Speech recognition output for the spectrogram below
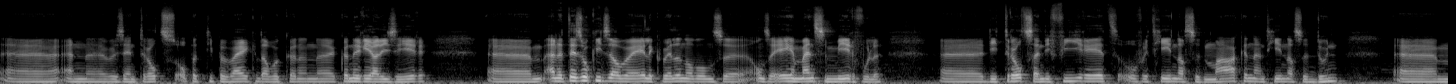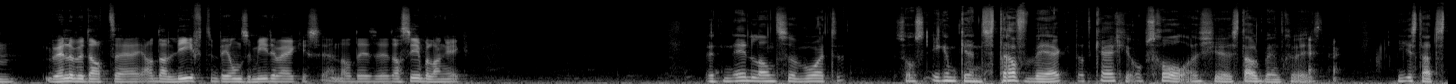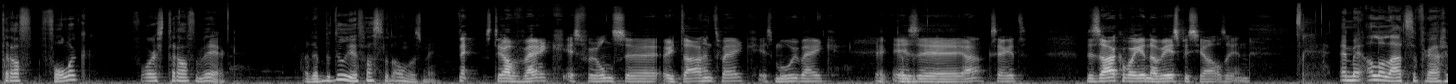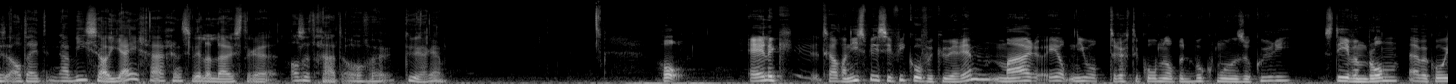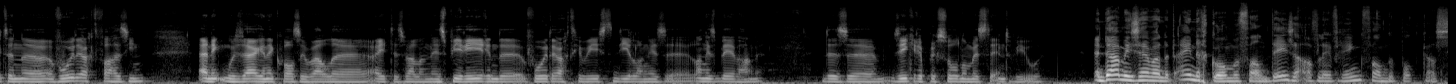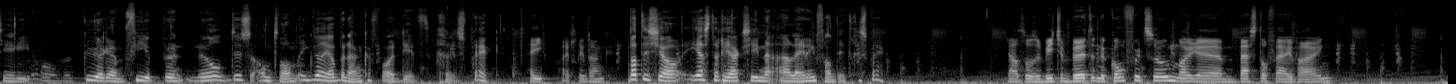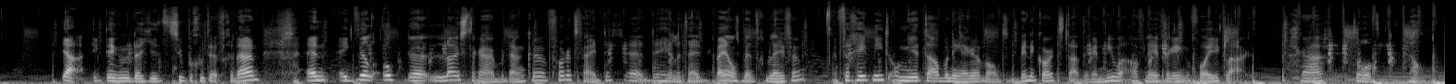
en we zijn trots op het type werk dat we kunnen, kunnen realiseren. Um, en het is ook iets dat we eigenlijk willen dat onze, onze eigen mensen meer voelen. die trots en die fierheid over hetgeen dat ze maken en hetgeen dat ze doen. Um, willen we dat, ja, dat leeft bij onze medewerkers. En dat is, dat is zeer belangrijk. Het Nederlandse woord, zoals ik hem ken, strafwerk, dat krijg je op school als je stout bent geweest. Hier staat strafvolk voor strafwerk. Maar daar bedoel je vast wat anders mee. Nee, strafwerk is voor ons uh, uitdagend werk, is mooi werk. Kijk, is, ja, ik zeg het, de zaken waarin dat wij speciaal zijn. En mijn allerlaatste vraag is altijd: naar wie zou jij graag eens willen luisteren als het gaat over QRM? Oh, eigenlijk, het gaat dan niet specifiek over QRM, maar hey, opnieuw op terug te komen op het boek Monozokuri. Steven Blom heb ik ooit een, uh, voordracht van gezien. En ik moet zeggen, ik was er wel, uh, het is wel een inspirerende voordracht geweest die lang is, uh, lang is blijven hangen. Dus zeker een persoon om eens te interviewen. En daarmee zijn we aan het einde gekomen van deze aflevering van de podcastserie over QRM 4.0. Dus Antoine, ik wil jou bedanken voor dit gesprek. Hey, hartelijk dank. Wat is jouw eerste reactie naar aanleiding van dit gesprek? Ja, het was een beetje buiten de comfortzone, maar uh, best toffe ervaring ja, ik denk ook dat je het supergoed hebt gedaan. En ik wil ook de luisteraar bedanken voor het feit dat je de hele tijd bij ons bent gebleven. Vergeet niet om je te abonneren, want binnenkort staat er een nieuwe aflevering voor je klaar. Graag tot dan.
